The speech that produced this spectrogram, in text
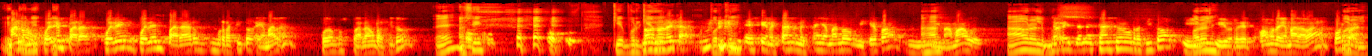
He Mano, teni- ¿pueden parar, pueden, ¿pueden parar un ratito la llamada? ¿Podemos parar un ratito? ¿Eh? ¿Ah, sí? ¿Qué, ¿Por qué? No, no, neta. ¿Por qué? Es que me están, me están llamando mi jefa, mi Ajá. mi mamá, güey. Ah, órale, pues. dame chance un ratito y, y retomamos la llamada, ¿va? Porfa. Órale,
